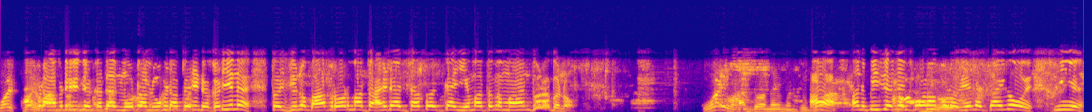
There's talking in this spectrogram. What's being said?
આપણે રીતે કદાચ મોટા લુગડા. પહેરીને રખડીએ ને તો જેનો બાપ રોડમાં હાઈડ થતો હોય કઈ એમાં તમે મહાન થોડા બનો. કોઈ વાંધો નહીં હા અને બીજા જે પોળા પડો એને કઈ ન હોય એ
